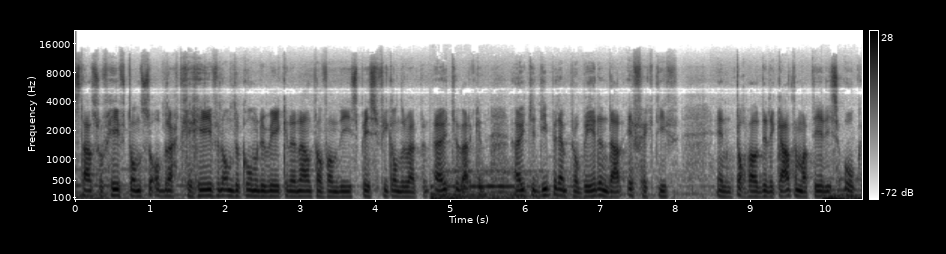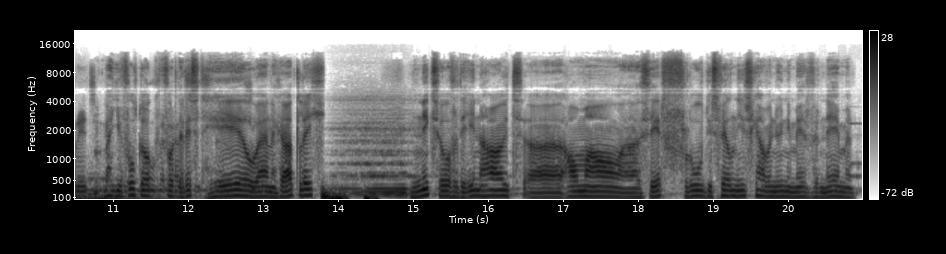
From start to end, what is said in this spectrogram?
De staatshof heeft ons de opdracht gegeven om de komende weken een aantal van die specifieke onderwerpen uit te werken, uit te diepen en proberen daar effectief in toch wel delicate materies ook reeds. Maar je voelt ook voor de rest heel weinig uitleg. Niks over de inhoud, uh, allemaal uh, zeer vloe, dus veel nieuws gaan we nu niet meer vernemen.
